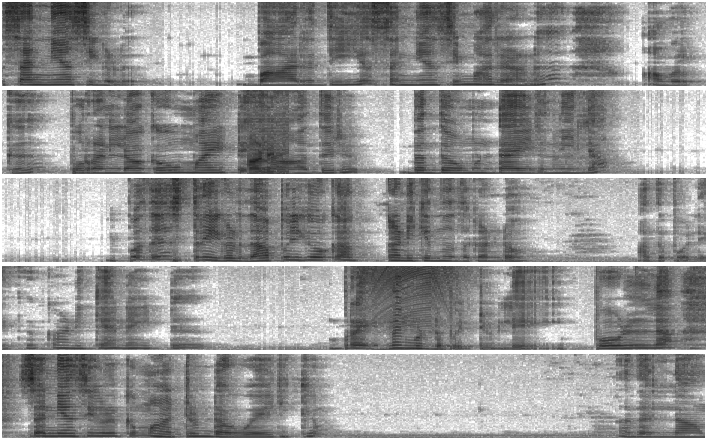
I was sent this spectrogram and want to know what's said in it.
സന്യാസികൾ ഭാരതീയ സന്യാസിമാരാണ്. അവർക്ക് പുറം ലോകവുമായിട്ട് യാതൊരു ബന്ധവും ഉണ്ടായിരുന്നില്ല ഇപ്പോൾ അത് സ്ത്രീകൾ ദാപ്പുരികമൊക്കെ കാണിക്കുന്നത് കണ്ടോ? അതുപോലെയൊക്കെ കാണിക്കാനായിട്ട് പ്രയത്നം കൊണ്ട് പറ്റൂലേ ഇപ്പോൾ ഉള്ള സന്യാസികൾക്ക് മാറ്റം ഉണ്ടാവുമായിരിക്കും. അതെല്ലാം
